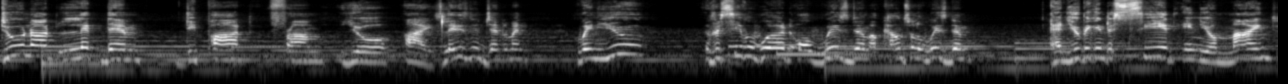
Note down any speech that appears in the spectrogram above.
do not let them depart from your eyes. Ladies and gentlemen, when you receive a word or wisdom, a counsel of wisdom, and you begin to see it in your mind,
